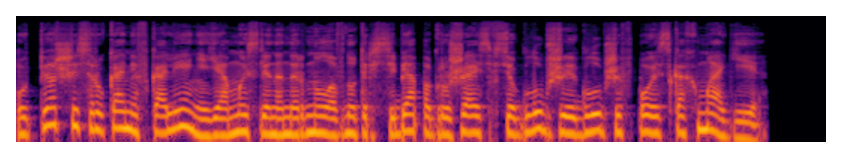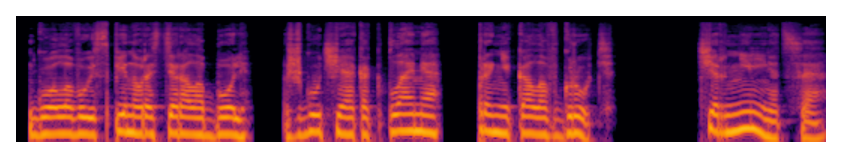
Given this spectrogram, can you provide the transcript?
Упершись руками в колени, я мысленно нырнула внутрь себя, погружаясь все глубже и глубже в поисках магии. Голову и спину растирала боль, жгучая, как пламя, проникала в грудь. Чернильница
